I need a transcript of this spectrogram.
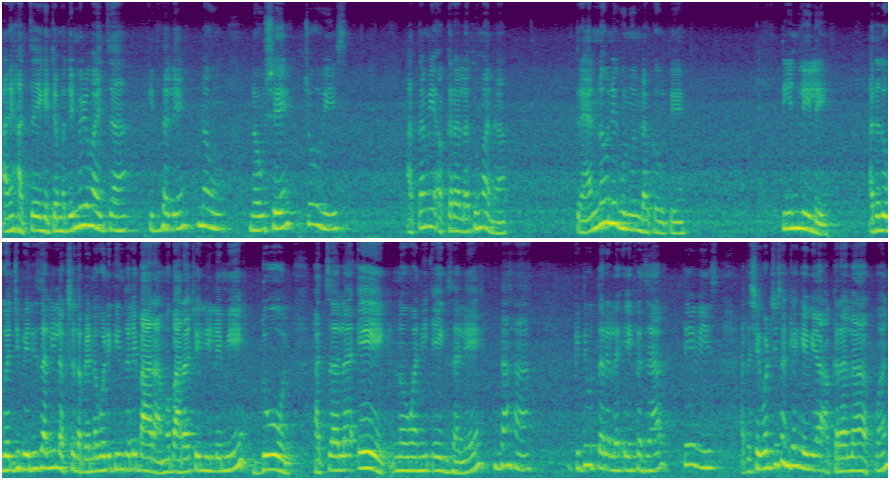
आणि हातचा एक ह्याच्यामध्ये मिळवायचा. किती झाले? नऊ. नऊशे चोवीस. आता मी अकराला तुम्हाला त्र्याण्णवने गुणून दाखवते. तीन लिहिले. आता दोघांची बेरीज झाली लक्षात. आपल्या नऊ आणि तीन झाले बारा. मग बाराचे लिहिले मी दोन. हातचाला एक. नऊ आणि एक झाले दहा. किती उत्तर आलं? एक हजार तेवीस. आता शेवटची संख्या घेऊया. अकराला आपण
